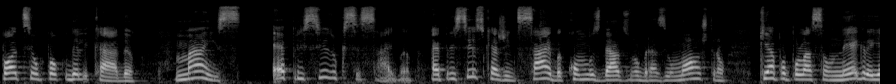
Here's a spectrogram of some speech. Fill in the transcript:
pode ser um pouco delicada, mas é preciso que se saiba. É preciso que a gente saiba, como os dados no Brasil mostram, que a população negra e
